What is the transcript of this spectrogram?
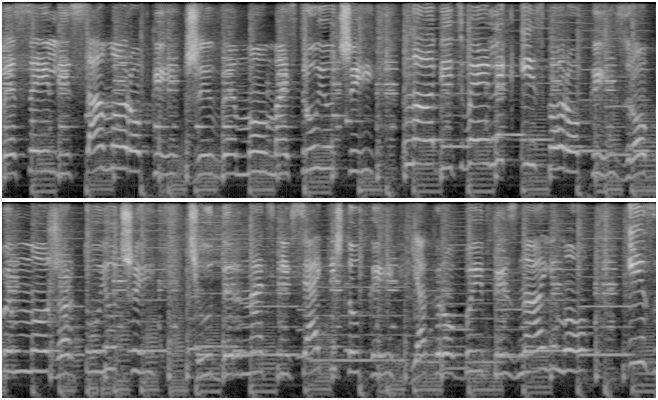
веселі саморобки, живемо майструючи, навіть велик із коробки зробимо жартуючи, чудернацькі всякі штуки, як робити знаємо, і з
